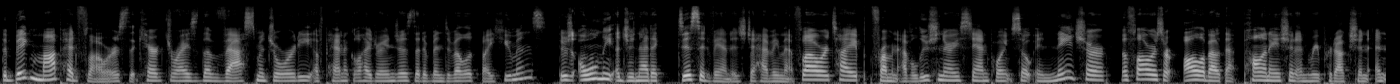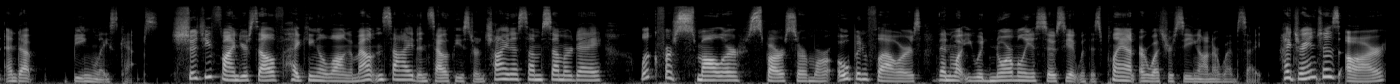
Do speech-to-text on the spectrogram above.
The big mophead flowers that characterize the vast majority of panicle hydrangeas that have been developed by humans, there's only a genetic disadvantage to having that flower type from an evolutionary standpoint. So in nature, the flowers are all about that pollination and reproduction and end up being lace caps. Should you find yourself hiking along a mountainside in southeastern China some summer day, look for smaller, sparser, more open flowers than what you would normally associate with this plant or what you're seeing on our website. Hydrangeas are,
